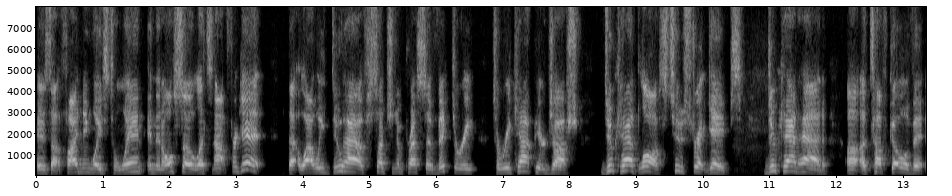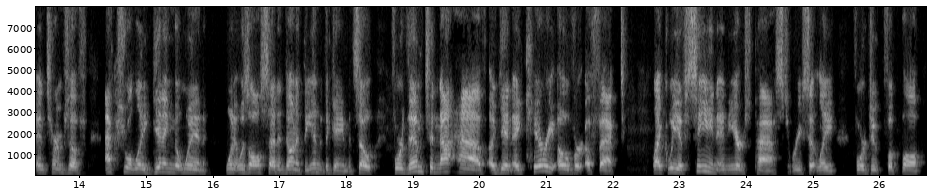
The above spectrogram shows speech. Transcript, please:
is uh, finding ways to win. And then also, let's not forget that while we do have such an impressive victory, to recap here, Josh, Duke had lost two straight games. Duke had had uh, a tough go of it in terms of actually getting the win when it was all said and done at the end of the game. And so for them to not have, again, a carryover effect like we have seen in years past recently for Duke football,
